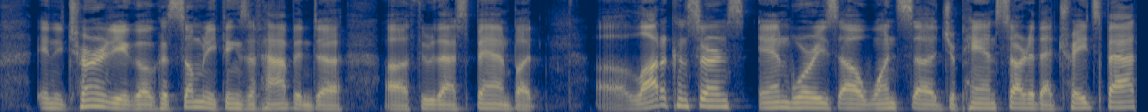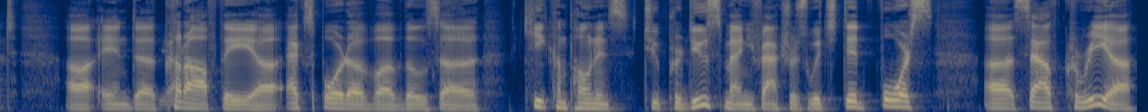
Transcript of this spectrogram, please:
an eternity ago because so many things have happened uh, uh, through that span. But a lot of concerns and worries uh, once uh, Japan started that trade spat uh, and uh, cut off the uh, export of, of those uh, key components to produce manufacturers, which did force uh, South Korea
